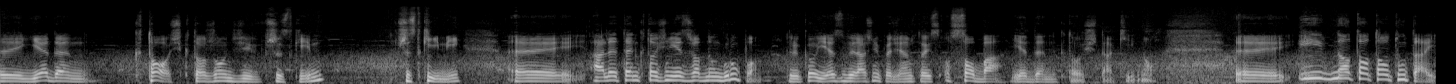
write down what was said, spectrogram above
y, jeden ktoś, kto rządzi wszystkim, wszystkimi, e, ale ten ktoś nie jest żadną grupą, tylko jest wyraźnie powiedziane, że to jest osoba, jeden ktoś taki. No. E, I no to, to tutaj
